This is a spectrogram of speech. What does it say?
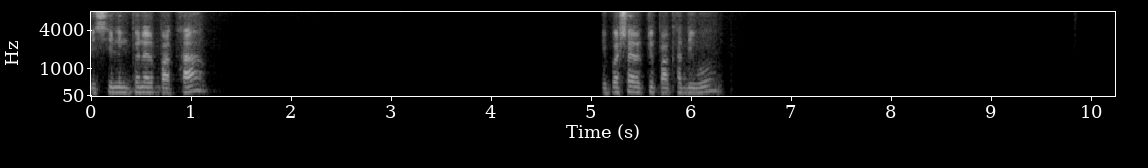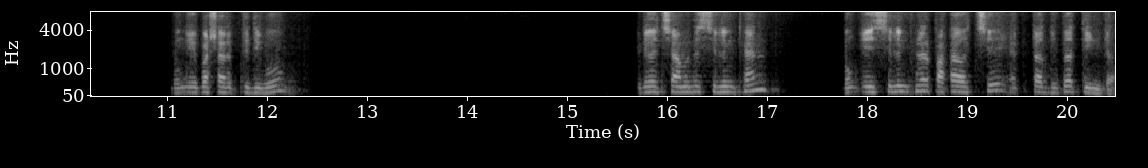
সিলিং ফ্যানের পাখা। এ পাশে একটি পাখা দিব। এবং এ পাশে আর একটি দিব। এটি হচ্ছে আমাদের সিলিং ফ্যান এবং এই সিলিং ফ্যানের পাখা হচ্ছে একটা, দুটা, তিনটা।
